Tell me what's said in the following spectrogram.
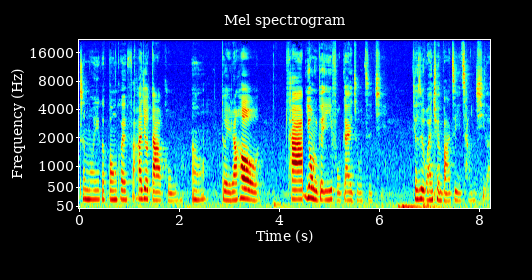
怎么一个崩溃法？他就大哭。嗯，对，然后他用一个衣服盖住自己，就是完全把自己藏起来，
